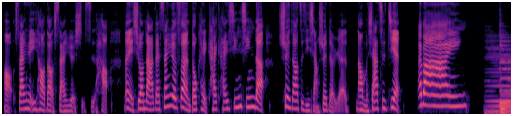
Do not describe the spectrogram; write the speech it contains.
好，三月一号到三月十四号，那也希望大家在三月份都可以开开心心的睡到自己想睡的人。那我们下次见，拜拜。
